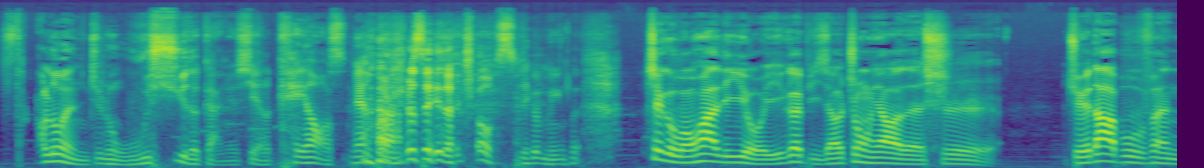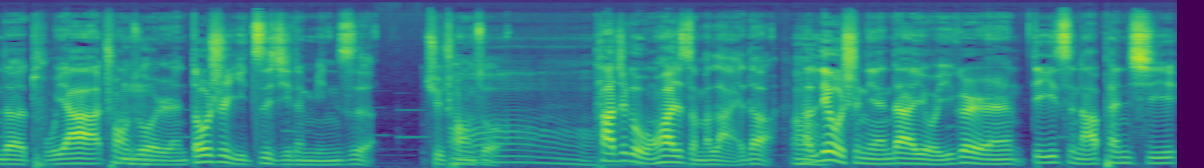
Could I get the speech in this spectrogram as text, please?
杂乱、这种无序的感觉，写了 chaos，没想到是自己的 chose 这个名字。这个文化里有一个比较重要的是，绝大部分的涂鸦创作人都是以自己的名字去创作。哦他这个文化是怎么来的？嗯。他六十年代有一个人第一次拿喷漆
